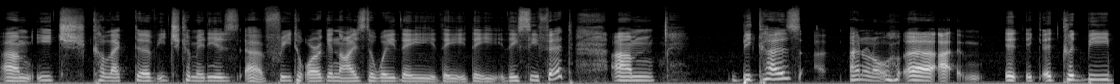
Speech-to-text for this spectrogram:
um, each collective, each committee is uh, free to organize the way they they they, they see fit. Um, because I don't know, uh, it, it it could be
